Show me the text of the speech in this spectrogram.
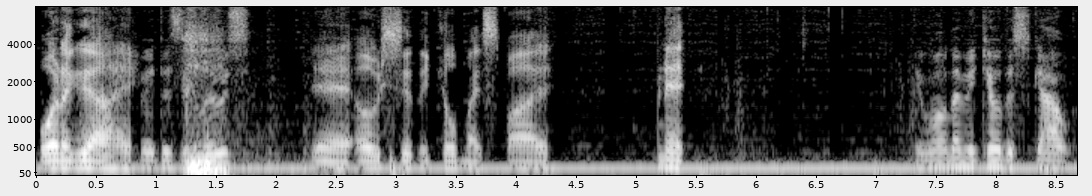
What a guy. Wait, the Zulus? Yeah, oh shit, they killed my spy. Darn It. They won't let me kill the scout. Oh,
